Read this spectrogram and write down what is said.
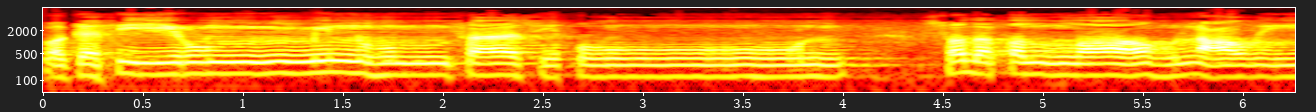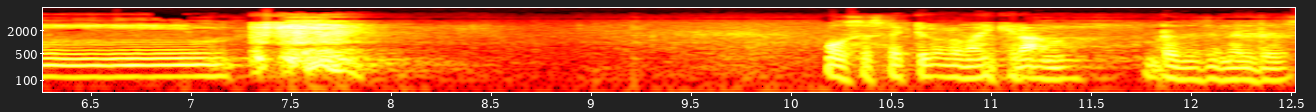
وكثير منهم فاسقون صدق الله العظيم Most respected ulama kiram, brothers and elders.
